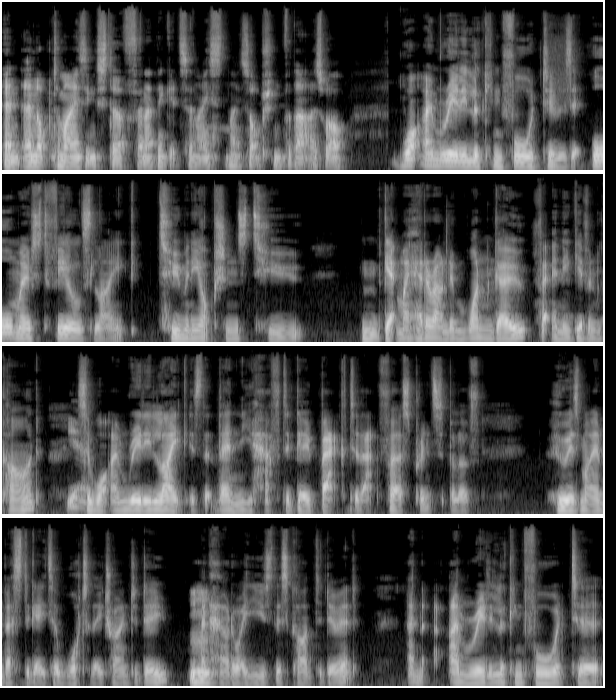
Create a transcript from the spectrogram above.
and, and optimizing stuff, and I think it's a nice nice option for that as well. what I'm really looking forward to is it almost feels like too many options to get my head around in one go for any given card. Yeah. So what I'm really like is that then you have to go back to that first principle of who is my investigator, what are they trying to do, Mhm. and how do I use this card to do it? And I'm really looking forward to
